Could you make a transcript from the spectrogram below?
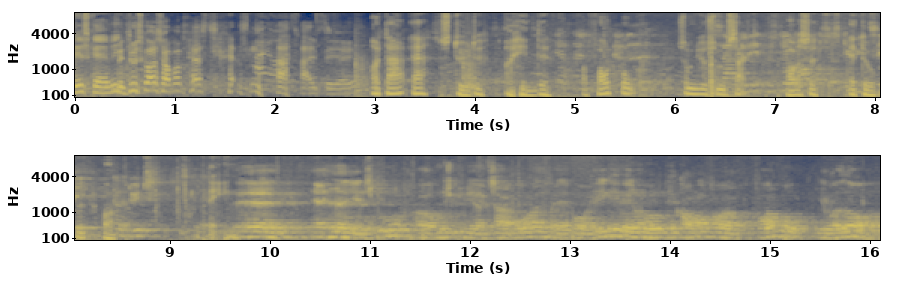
det skal vi. Men du skal også op og passe til Hansen. Hej. Og der er støtte at hente fra Fortbo, som jo som sagt også er dukket op på dagen. Øh, Jeg hedder Jens Buhr, og undskyld, jeg tager ordet, for jeg bor ikke i Vellerup. Jeg kommer fra Fortbo i Rødovre.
